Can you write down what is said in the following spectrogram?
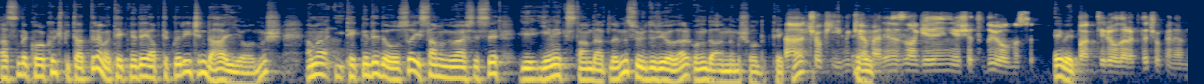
aslında korkunç bir tattır ama teknede yaptıkları için daha iyi olmuş. Ama teknede de olsa İstanbul Üniversitesi e, yemek standartlarını sürdürüyorlar. Onu da anlamış olduk tekrar. Ha, çok iyi, mükemmel. En azından o geleneğin yaşatılıyor olması. Evet. Bakteri olarak da çok önemli.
